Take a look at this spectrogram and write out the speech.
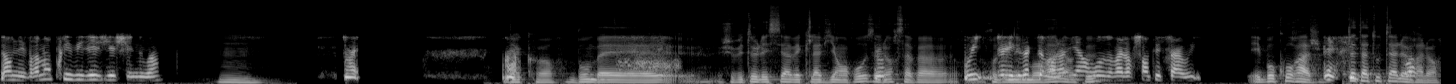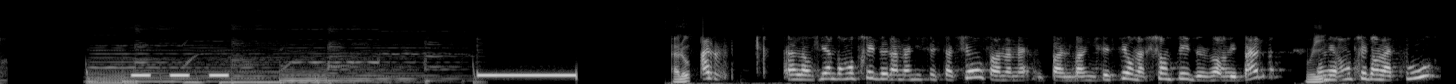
Là, on est vraiment privilégiés chez nous. Hein. Ouais. D'accord. Bon ben, euh, je vais te laisser avec la vie en rose. Mm. Alors ça va re- Oui, redonner le exactement. moral La un vie en rose, on va leur chanter ça, oui. Et bon courage. Peut-être à tout à l'heure alors. Allô? Alors, alors, je viens de rentrer de la manifestation, enfin, on a pas manifesté, on a chanté devant l'EHPAD. Oui. On est rentré dans la cour.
